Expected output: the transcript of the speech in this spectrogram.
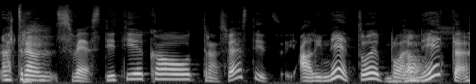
a transvestit je kao transvestit, ali ne, to je planeta.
